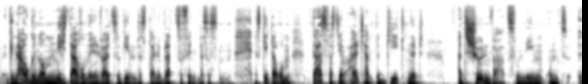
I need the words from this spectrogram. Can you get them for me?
genau genommen nicht darum, in den Wald zu gehen und das kleine Blatt zu finden. Das ist, es geht darum, das, was dir im Alltag begegnet, als schön wahrzunehmen und äh,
